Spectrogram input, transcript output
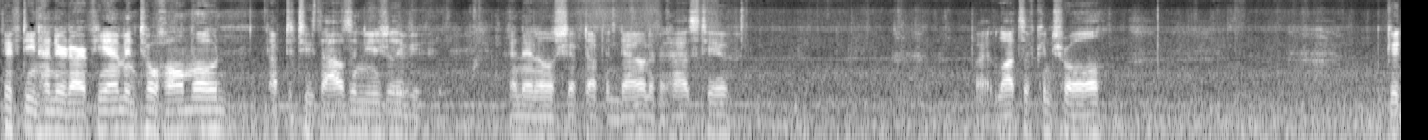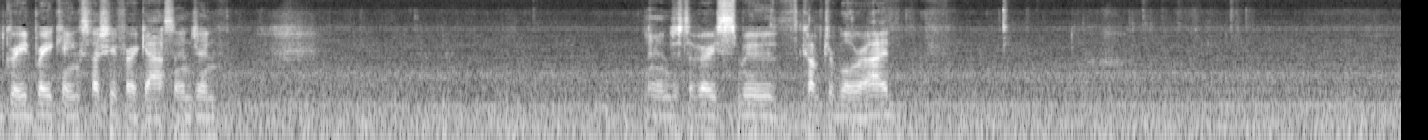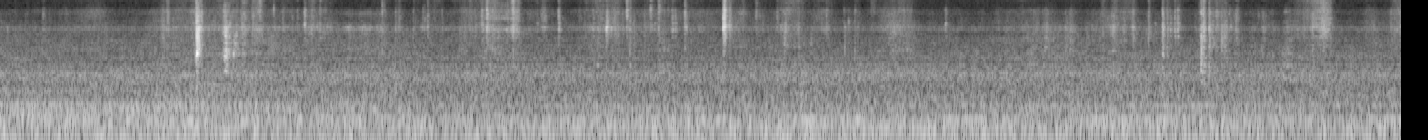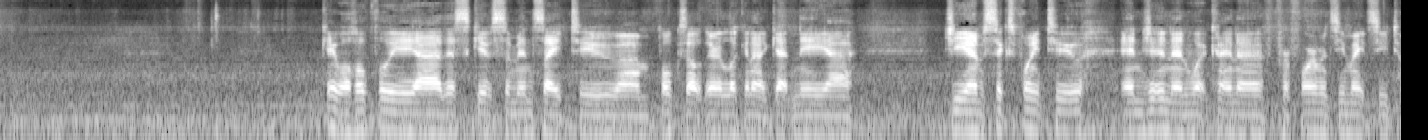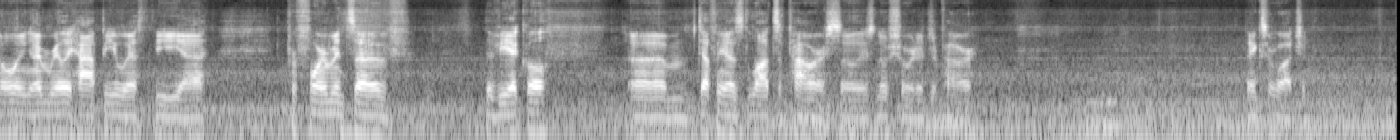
1500 RPM in tow haul mode, up to 2000 usually. And then it'll shift up and down if it has to. But lots of control. Good grade braking, especially for a gas engine. and just a very smooth, comfortable ride. Okay, well, hopefully uh, this gives some insight to um, folks out there looking at getting a uh, GM 6.2 engine and what kind of performance you might see towing. I'm really happy with the uh, performance of the vehicle. Um, definitely has lots of power, so there's no shortage of power. Thanks for watching.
